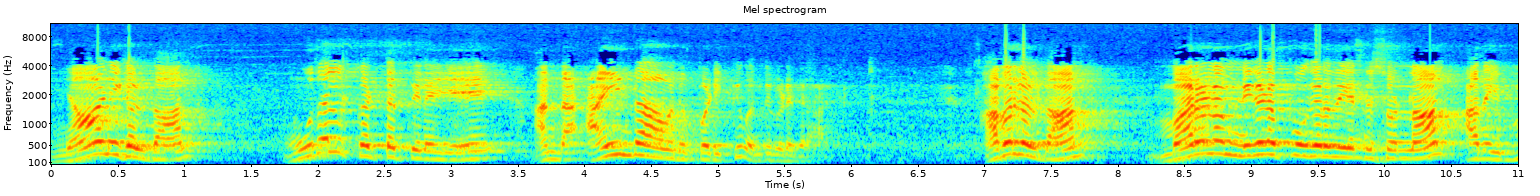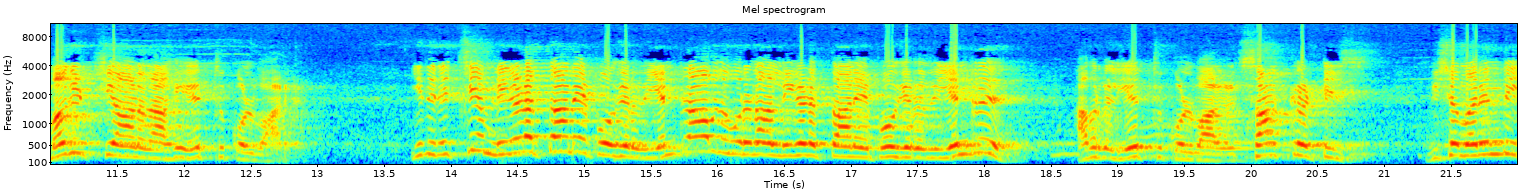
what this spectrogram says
ஞானிகள் தான் முதல் கட்டத்திலேயே அந்த ஐந்தாவது படிக்கு வந்து விடுகிறார்கள். அவர்கள்தான் மரணம் நிகழப்போகிறது என்று சொன்னால் அதை மகிழ்ச்சியானதாக ஏற்றுக்கொள்வார்கள். இது நிச்சயம் நிகழத்தானே போகிறது. என்றாவது ஒரு நாள் நிகழத்தானே போகிறது என்று அவர்கள் ஏற்றுக்கொள்வார்கள். சாக்ரட்டிஸ் விஷமருந்தி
